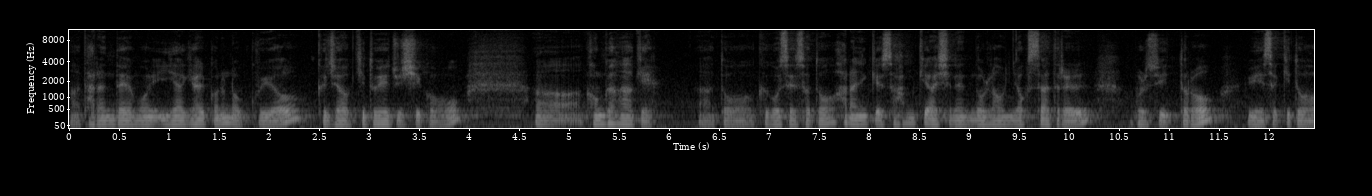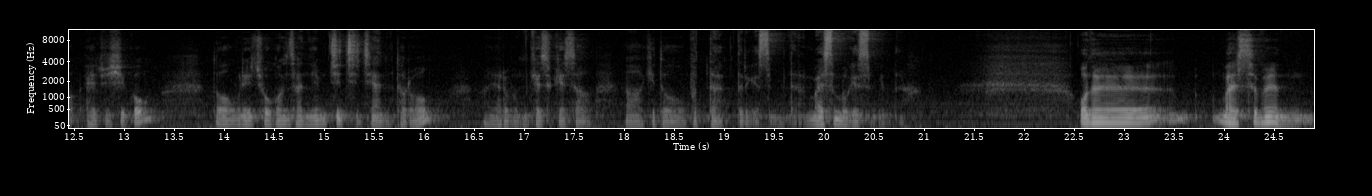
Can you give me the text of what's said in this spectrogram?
아, 다른데 뭐 이야기할 거는 없고요. 그저 기도해 주시고 어, 건강하게 아, 또 그곳에서도 하나님께서 함께 하시는 놀라운 역사들을 볼 수 있도록 위해서 기도해 주시고 또 우리 조 권사님 지치지 않도록 어, 여러분 계속해서 어, 기도 부탁드리겠습니다. 말씀 보겠습니다. 오늘 말씀은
